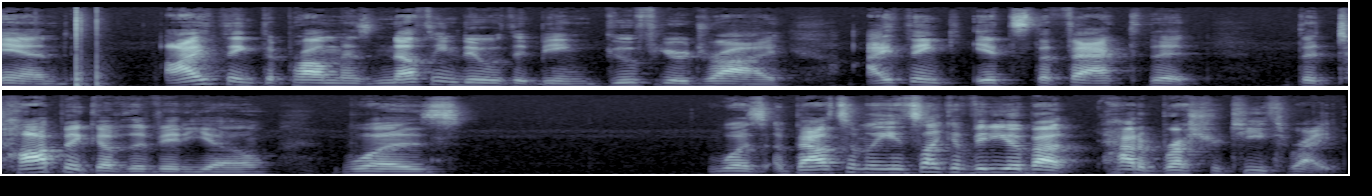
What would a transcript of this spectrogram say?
and I think the problem has nothing to do with it being goofy or dry. I think it's the fact that the topic of the video was was about something. It's like a video about how to brush your teeth right.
